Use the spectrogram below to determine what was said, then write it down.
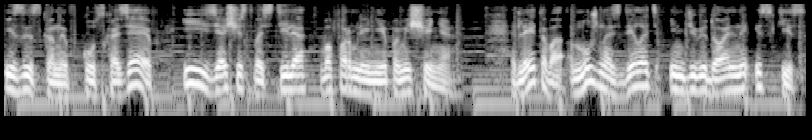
изысканный вкус хозяев и изящество стиля в оформлении помещения. Для этого нужно сделать индивидуальный эскиз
